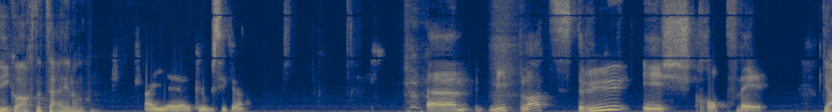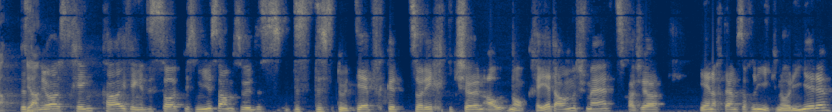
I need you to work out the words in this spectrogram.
Eingewachsener Zehennagel. Ei, ei, ei, grusig, ja. ähm, mit Platz 3 ist Kopfweh. Ja, das ja. habe ich auch als Kind gehabt. Ich finde, das ist so etwas Mühsames, weil das, das, das tut die einfach so richtig schön altnocken. Jeder andere Schmerz kannst du ja je nachdem so ein bisschen ignorieren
